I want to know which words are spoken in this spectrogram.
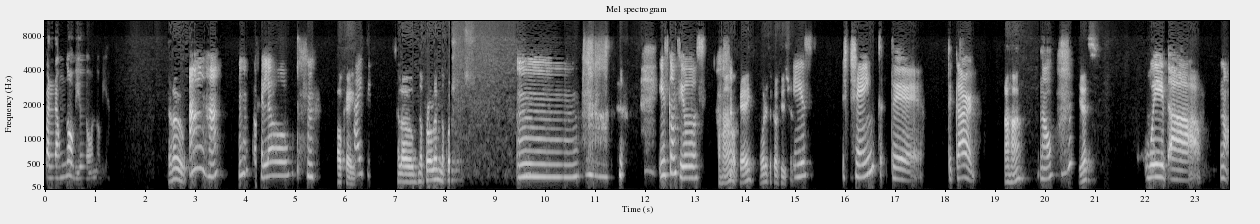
Para un novio o novia. Hello. Uh-huh. Mhm. Hello. Okay. Hi. Hello. No problem. No questions. Mm, is confused. Uh-huh. Okay. What is the confusion? Is changed the the card, Uh-huh. no? Yes. With uh no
